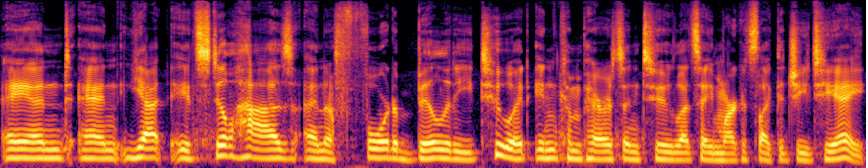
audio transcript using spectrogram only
and and yet it still has an affordability to it in comparison comparison to, let's say, markets like the GTA.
